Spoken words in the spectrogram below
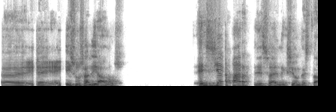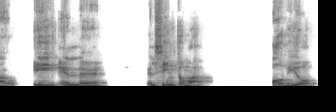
eh, y sus aliados, es ya parte de esa elección de Estado. Y el, eh, el síntoma obvio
